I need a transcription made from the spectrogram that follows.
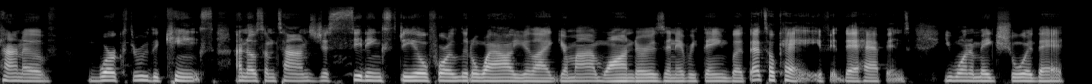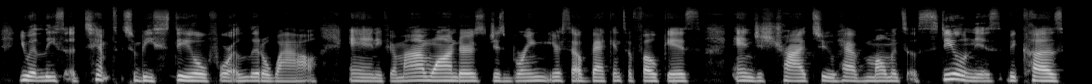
kind of work through the kinks. I know sometimes just sitting still for a little while, you're like your mind wanders and everything, but that's okay if it, that happens. You want to make sure that you at least attempt to be still for a little while. And if your mind wanders, just bring yourself back into focus and just try to have moments of stillness because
